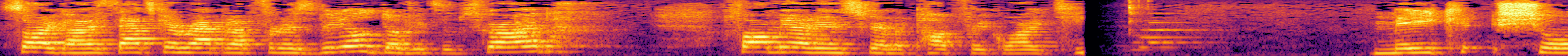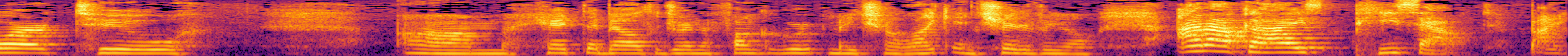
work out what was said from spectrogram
sorry guys, that's to wrap it up for this video. Don't forget to subscribe. Follow me on Instagram at PopFreakYT. Make sure to um, hit the bell to join the Funko group. Make sure to like and share the video. I'm out, guys. Peace out. Bye.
